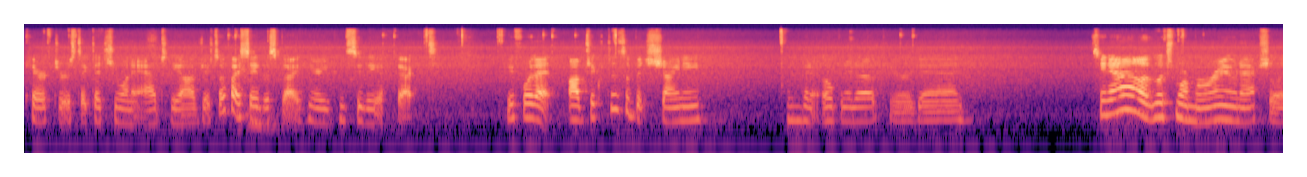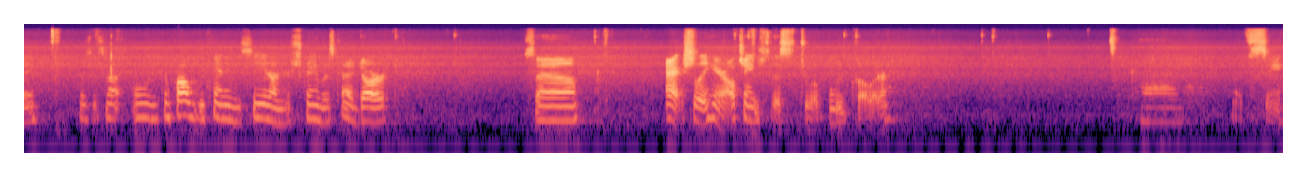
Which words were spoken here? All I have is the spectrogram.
characteristic that you want to add to the object. So if I say this guy here, you can see the effect. Before that object, which is a bit shiny, I'm going to open it up here again. See now it looks more maroon actually, because it's not, well you can probably can't even see it on your screen, but it's kind of dark. So actually here, I'll change this to a blue color. Um, let's see.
